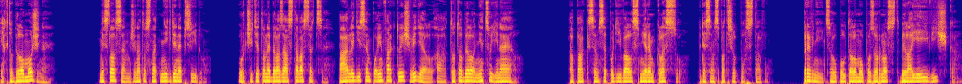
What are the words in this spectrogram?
Jak to bylo možné? Myslel jsem, že na to snad nikdy nepřijdu, Určitě to nebyla zástava srdce. Pár lidí jsem po infarktu již viděl a toto bylo něco jiného. A pak jsem se podíval směrem k lesu, kde jsem spatřil postavu. První, co upoutalo mou pozornost, byla její výška.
